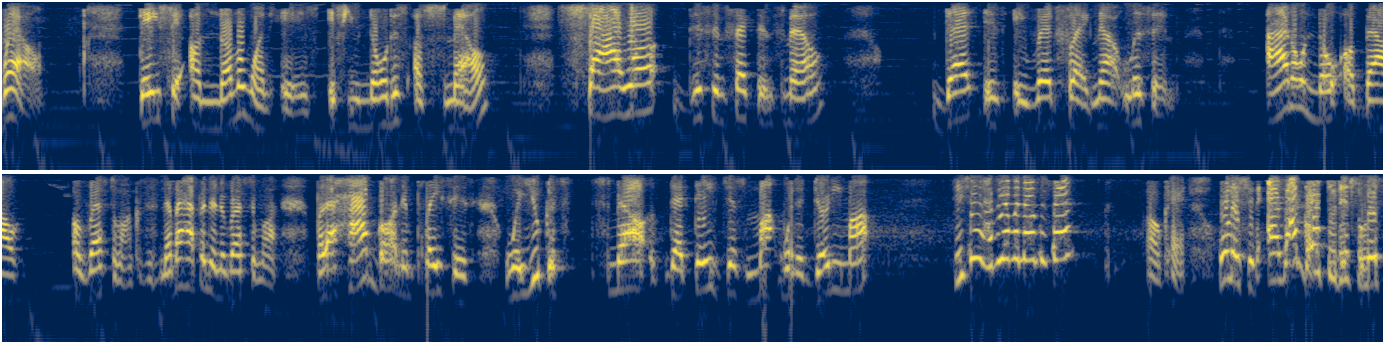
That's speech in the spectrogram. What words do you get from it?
Well, they say another one is if you notice a smell, sour, disinfectant smell, that is a red flag. Now, listen, I don't know about a restaurant because it's never happened in a restaurant, but I have gone in places where you could smell that they just mop with a dirty mop. Did you have you ever noticed that? Okay. Well, listen, as I go through this list,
